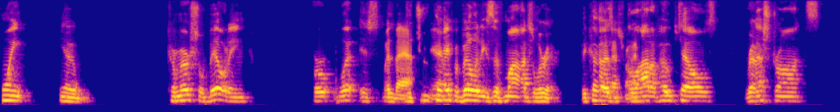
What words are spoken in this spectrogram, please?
point, you know, commercial building for what is the, the, true yeah. capabilities of modular because right. a lot of hotels, restaurants,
